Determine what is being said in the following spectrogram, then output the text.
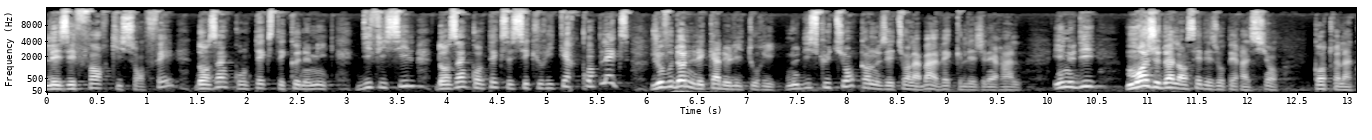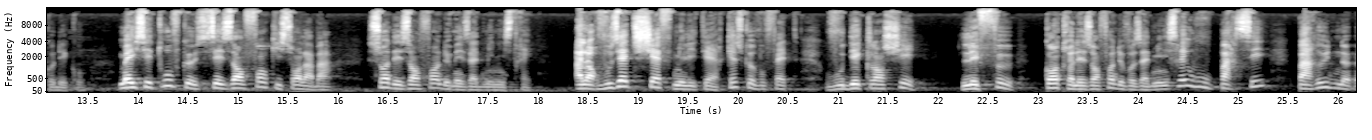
les efforts qui sont faits dans un contexte économique difficile, dans un contexte sécuritaire complexe. Je vous donne les cas de l'Itourie. Nous discutions quand nous étions là-bas avec les généraux. Il nous dit, moi je dois lancer des opérations contre la Codeco. Mais il se trouve que ces enfants qui sont là-bas sont des enfants de mes administrés. Alors vous êtes chef militaire, qu'est-ce que vous faites? Vous déclenchez les feux contre les enfants de vos administrés ou vous passez par une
